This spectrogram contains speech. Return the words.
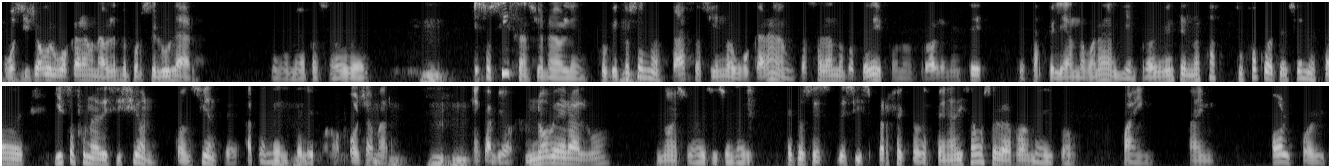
O si yo hago el walk around hablando por celular, como me ha pasado ver, eso sí es sancionable, porque entonces no estás haciendo el walk around, estás hablando por teléfono, probablemente te estás peleando con alguien, probablemente no estás, tu foco de atención no está... De, y eso fue una decisión consciente, atender el teléfono o llamar. En cambio, no ver algo no es una decisión. Entonces decís, perfecto, despenalizamos el error médico. Fine, I'm all for it.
